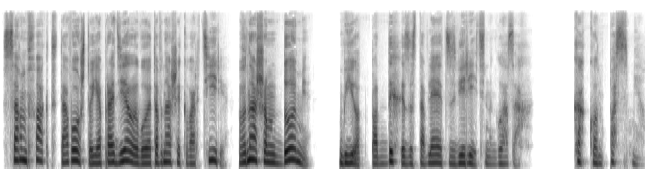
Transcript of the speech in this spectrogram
Сам факт того, что я проделываю это в нашей квартире, в нашем доме, бьет под дых и заставляет звереть на глазах. Как он посмел?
